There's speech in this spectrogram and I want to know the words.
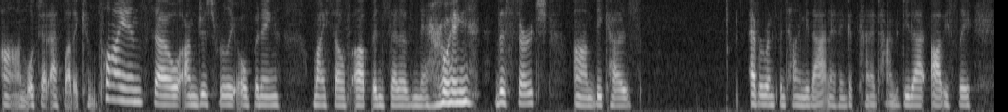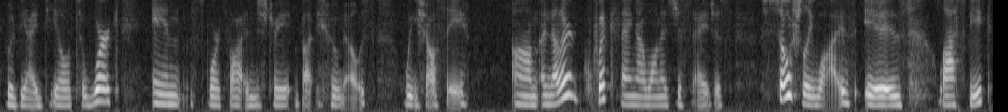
um, looked at athletic compliance. So I'm just really opening myself up instead of narrowing the search um, because everyone's been telling me that, and I think it's kind of time to do that. Obviously, it would be ideal to work in the sports law industry, but who knows? We shall see. Um, another quick thing I wanted to just say, just socially wise, is last week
